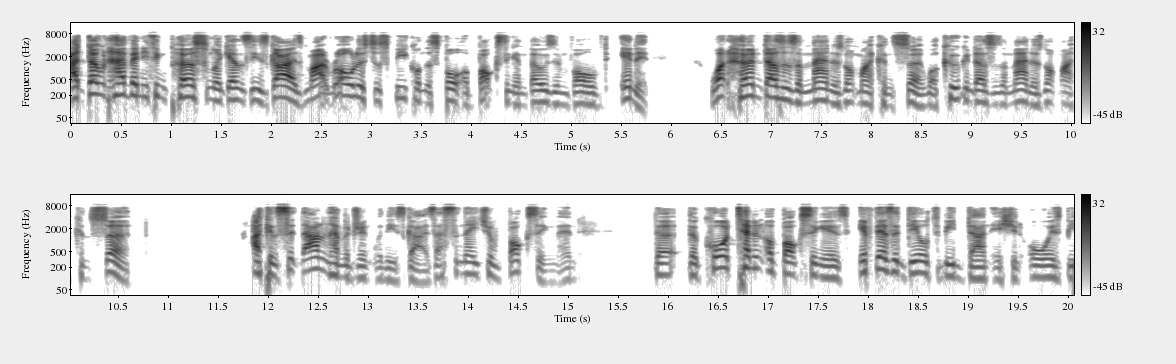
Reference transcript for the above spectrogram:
I don't have anything personal against these guys. My role is to speak on the sport of boxing and those involved in it. What Hearn does as a man is not my concern. What Kugan does as a man is not my concern. I can sit down and have a drink with these guys. That's the nature of boxing, man. The the core tenet of boxing is if there's a deal to be done, it should always be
